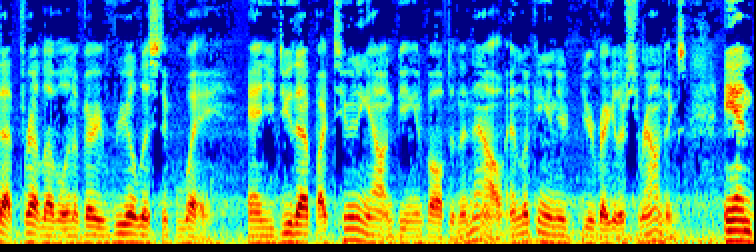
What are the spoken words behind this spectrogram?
that threat level in a very realistic way. And you do that by tuning out and being involved in the now and looking in your, your regular surroundings. And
